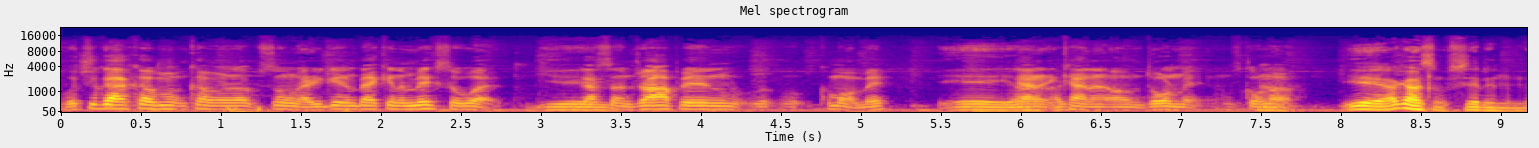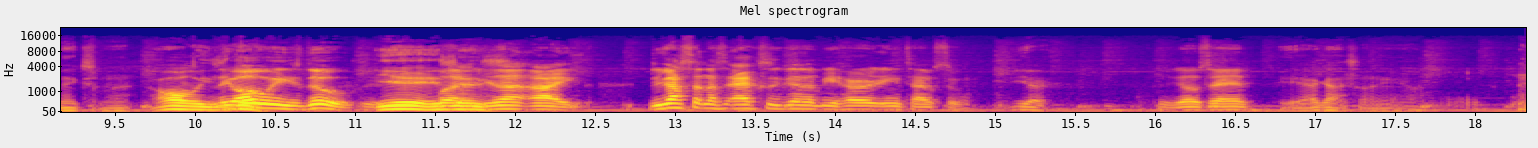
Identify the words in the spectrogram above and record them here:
what you got coming coming up soon? Are you getting back in the mix or what? Yeah, You got something dropping? Come on, man. yeah, You got it kind of um dormant. What's going on? Yeah, I got some shit in the mix, man. I always They do. always do. Yeah, it's but just- you're not all right. You got something that's actually gonna be heard anytime soon. Yeah, You know what I'm saying? yeah, I got something. yo.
